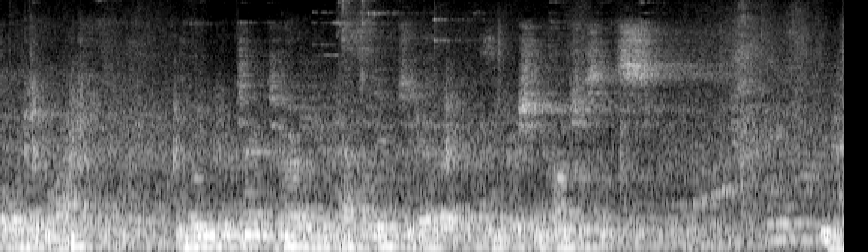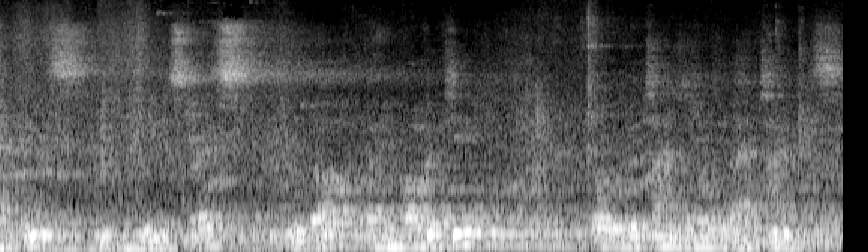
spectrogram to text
Your lawful wife? And when you protect her, you have to live together in Krishna consciousness. In happiness, in distress, in wealth, and in poverty, for all the good times and all the bad times.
